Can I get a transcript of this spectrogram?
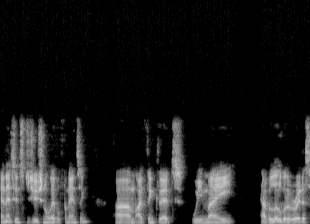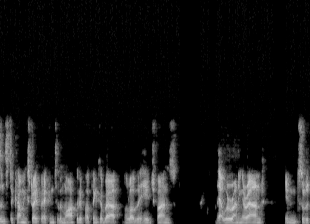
and that's institutional level financing. Um, I think that we may have a little bit of a reticence to coming straight back into the market. If I think about a lot of the hedge funds that were running around in sort of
